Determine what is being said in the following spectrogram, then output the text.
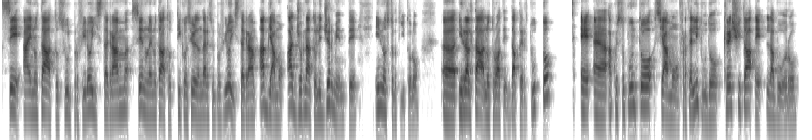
se hai notato sul profilo Instagram, se non l'hai notato ti consiglio di andare sul profilo Instagram, abbiamo aggiornato leggermente il nostro titolo. Uh, in realtà lo trovate dappertutto, E eh, a questo punto siamo Fratelli Tudo, crescita e lavoro,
